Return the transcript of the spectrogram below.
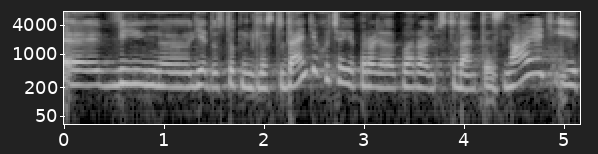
Е, Він е, є доступним для студентів, хоча є пароль, пароль студенти знають і.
